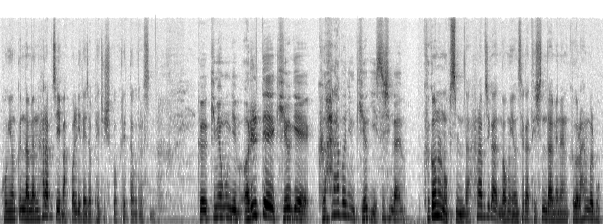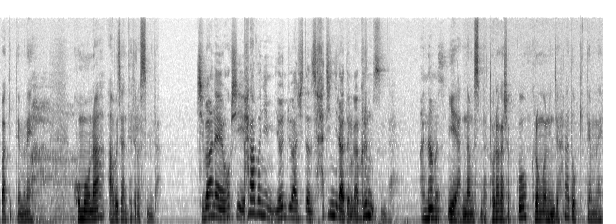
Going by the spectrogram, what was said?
공연 끝나면 할아버지 막걸리 대접해 주시고 그랬다고 들었습니다. 그 김영국님 어릴 때 기억에 그 할아버님 기억이 있으신가요? 그거는 없습니다. 할아버지가 너무 연세가 드신다면은 그걸 하는 걸 못 봤기 때문에 고모나 아버지한테 들었습니다. 집안에 혹시 할아버님 연주하시던 사진이라든가 건 그런 없습니다. 안 남았어요. 예, 안 남았습니다. 돌아가셨고 그런 거는 이제 하나도 없기 때문에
